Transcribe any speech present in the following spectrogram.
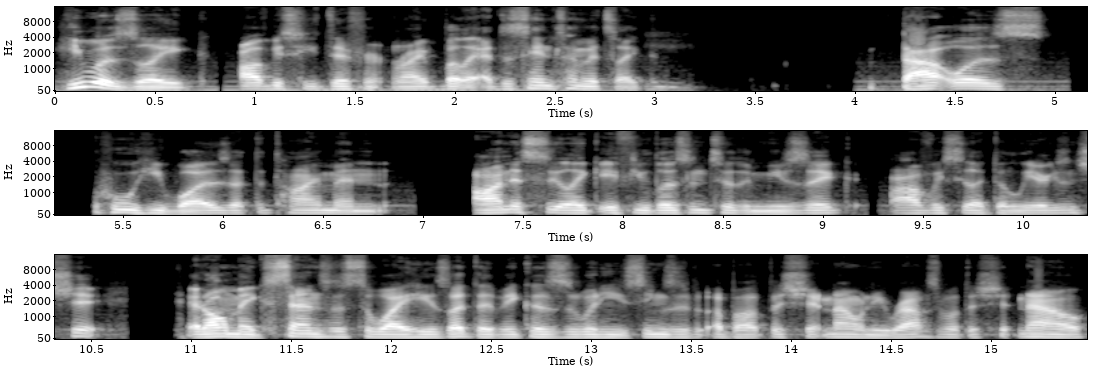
he was like obviously different, right? But like at the same time, it's like Mm. That was who he was at the time and honestly like if you listen to the music obviously like the lyrics and shit it all makes sense as to why he's like that because when he sings about the shit now when he raps about the shit now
